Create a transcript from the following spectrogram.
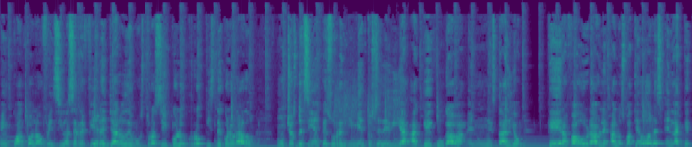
en cuanto a la ofensiva se refiere, ya lo demostró así con los Rockies de Colorado. Muchos decían que su rendimiento se debía a que jugaba en un estadio que era favorable a los bateadores, en la que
